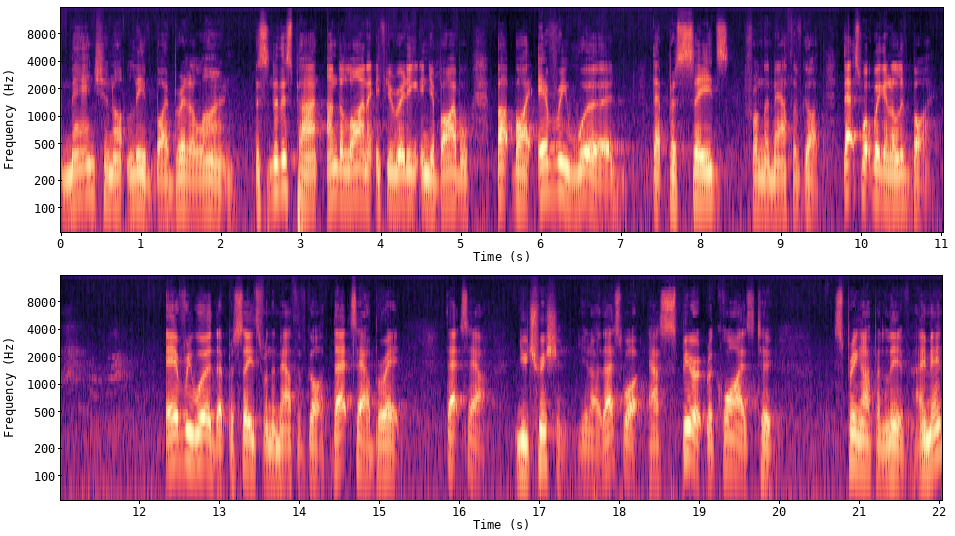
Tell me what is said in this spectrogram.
man shall not live by bread alone. Listen to this part, underline it if you're reading it in your Bible, but by every word that proceeds from the mouth of God. That's what we're going to live by. Every word that proceeds from the mouth of God. That's our bread. That's our nutrition. You know, that's what our spirit requires to spring up and live. Amen?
